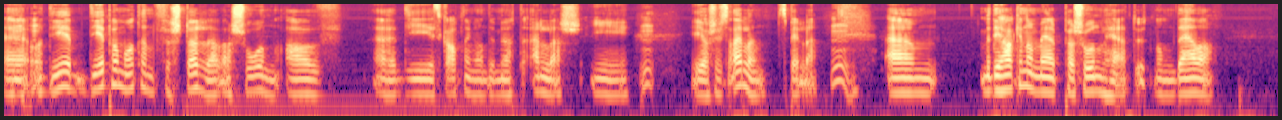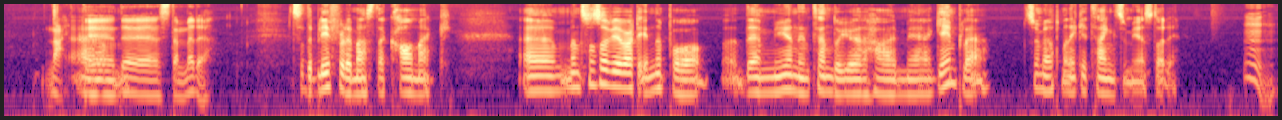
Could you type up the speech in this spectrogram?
Mhm. Og de, de er på en måte en forstørra versjon av uh, de skapningene du møter ellers i, Mm. i Yoshi's Island-spillet. Mm. Um, men de har ikke noe mer personlighet utenom det, da. Nei, det, Um, det stemmer, det. Så det blir for det meste Kamek. Uh, men sånn som vi har vært inne på, det er mye Nintendo gjør her med gameplay, som gjør at man ikke trenger så mye story. Mm.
